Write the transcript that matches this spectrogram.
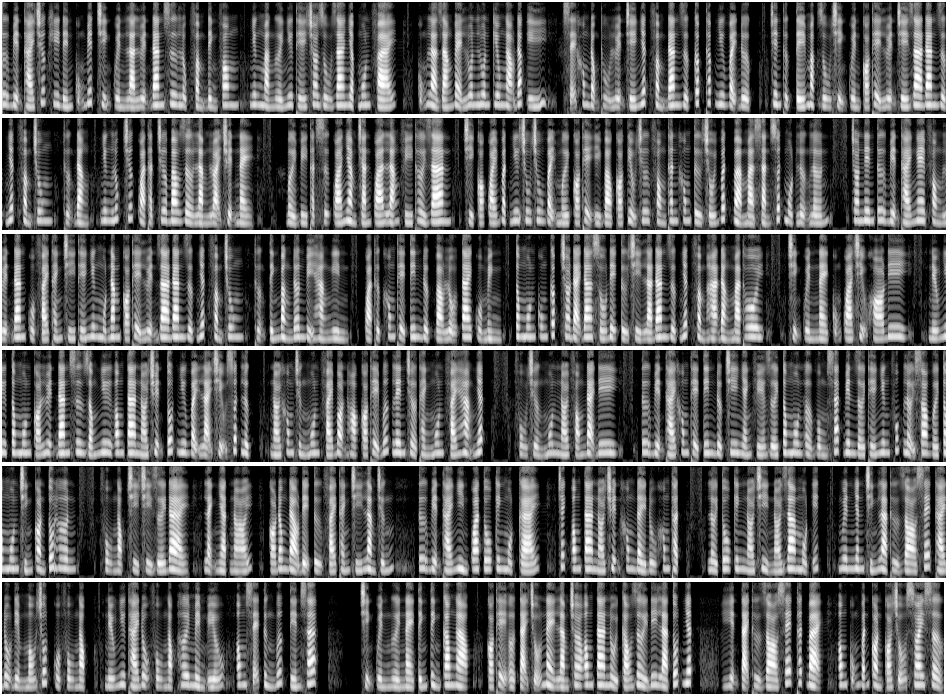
Tư biện thái trước khi đến cũng biết trịnh quyền là luyện đan sư lục phẩm đỉnh phong, nhưng mà người như thế cho dù gia nhập môn phái, cũng là dáng vẻ luôn luôn kiêu ngạo đắc ý, sẽ không động thủ luyện chế nhất phẩm đan dược cấp thấp như vậy được. Trên thực tế mặc dù trịnh quyền có thể luyện chế ra đan dược nhất phẩm trung, thượng đẳng, nhưng lúc trước quả thật chưa bao giờ làm loại chuyện này. Bởi vì thật sự quá nhàm chán quá lãng phí thời gian, chỉ có quái vật như Chu Chu vậy mới có thể ỷ vào có tiểu chư phòng thân không từ chối vất vả mà sản xuất một lượng lớn. Cho nên tư biện thái nghe phòng luyện đan của phái thánh trí thế nhưng một năm có thể luyện ra đan dược nhất phẩm trung, thượng tính bằng đơn vị hàng nghìn, quả thực không thể tin được vào lỗ tai của mình. Tông môn cung cấp cho đại đa số đệ tử chỉ là đan dược nhất phẩm hạ đẳng mà thôi. Trịnh quyền này cũng quá chịu khó đi. Nếu như tông môn có luyện đan sư giống như ông ta nói chuyện tốt như vậy lại chịu xuất lực, nói không chừng môn phái bọn họ có thể bước lên trở thành môn phái hạng nhất. Phủ trưởng môn nói phóng đại đi. Tư biện thái không thể tin được chi nhánh phía dưới tông môn ở vùng sát biên giới thế nhưng phúc lợi so với tông môn chính còn tốt hơn. Phủ Ngọc chỉ chỉ dưới đài, lạnh nhạt nói, có đông đảo đệ tử phái thánh trí làm chứng. Tư biện thái nhìn qua Tô Kinh một cái, trách ông ta nói chuyện không đầy đủ không thật. Lời Tô Kinh nói chỉ nói ra một ít, nguyên nhân chính là thử dò xét thái độ điểm mấu chốt của Phù Ngọc. Nếu như thái độ Phù Ngọc hơi mềm yếu, ông sẽ từng bước tiến sát. Trịnh quyền người này tính tình cao ngạo, có thể ở tại chỗ này làm cho ông ta nổi cáo rời đi là tốt nhất. Hiện tại thử dò xét thất bại, ông cũng vẫn còn có chỗ xoay sở.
